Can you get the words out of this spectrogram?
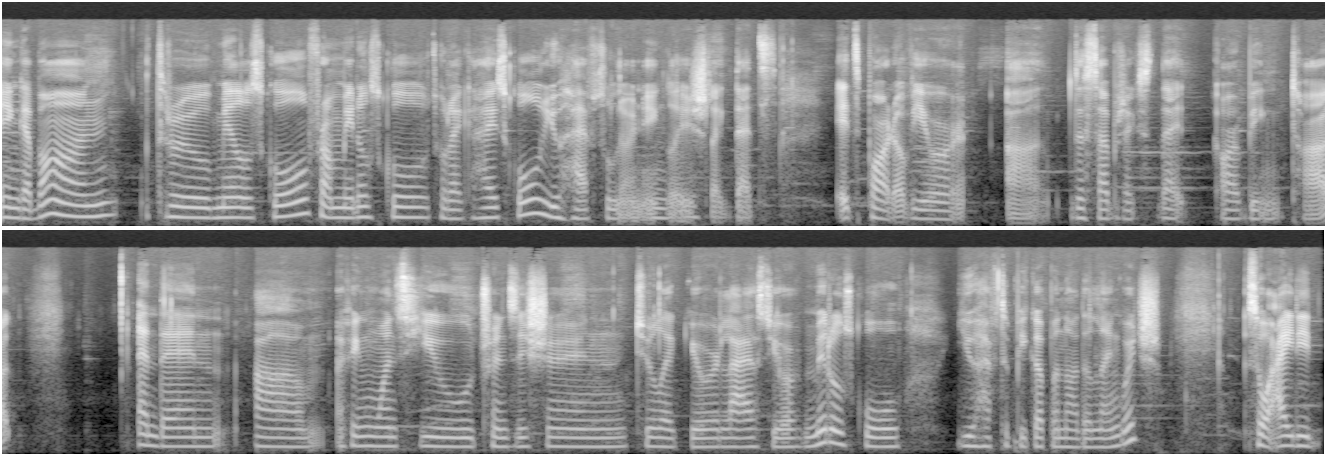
in Gabon, through middle school, from middle school to like high school, you have to learn English. Like that's it's part of your uh, the subjects that are being taught. And then um, I think once you transition to like your last year of middle school, you have to pick up another language. So I did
